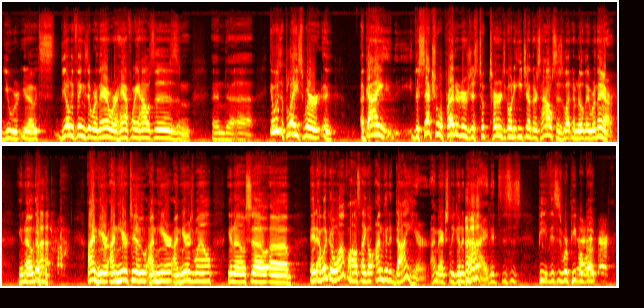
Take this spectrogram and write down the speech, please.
you were, you know, it's the only things that were there were halfway houses and and uh, it was a place where uh, a guy, the sexual predators just took turns going to each other's houses, letting them know they were there. You know, I'm here, I'm here too, I'm here, I'm here as well. You know, so. And I went to a Waffle House and I go, I'm going to die here. I'm actually going to die. This this is pe- this is where people Yeah, go. they're-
